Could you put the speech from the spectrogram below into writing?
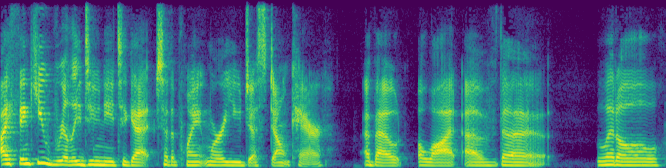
I think you really do need to get to the point where you just don't care about a lot of the little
